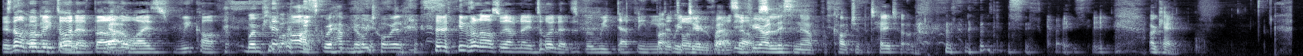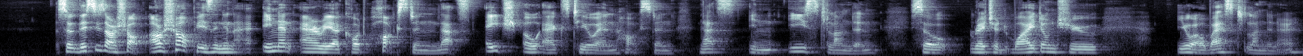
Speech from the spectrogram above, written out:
It's not a public for- toilet, but yeah. otherwise we can't. When people ask, we have no toilets. People ask, we have no toilets, but we definitely need a but we toilet do. for But ourselves. if you're a listener of Culture Potato, this is crazy. Okay. So this is our shop. Our shop is in an in an area called Hoxton. That's H O X T O N Hoxton. That's in East London. So Richard, why don't you? You're a West Londoner.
